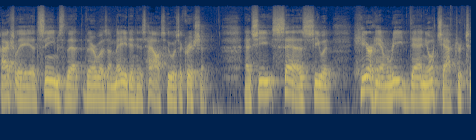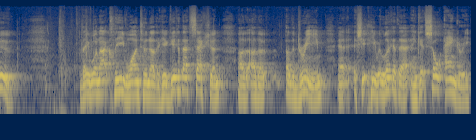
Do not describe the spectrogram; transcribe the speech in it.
Actually, it seems that there was a maid in his house who was a Christian. And she says she would hear him read Daniel chapter 2. They will not cleave one to another. He'd get to that section of the, of the, of the dream, and she, he would look at that and get so angry,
